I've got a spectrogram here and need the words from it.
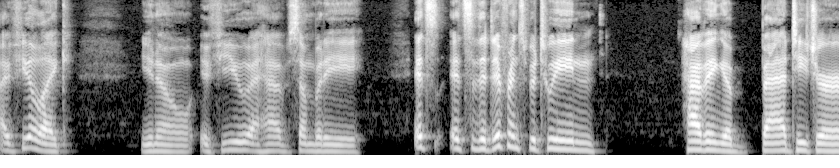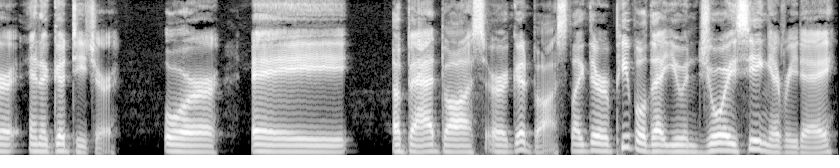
I feel like, you know, if you have somebody, it's it's the difference between having a bad teacher and a good teacher, or a a bad boss or a good boss. Like there are people that you enjoy seeing every day,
